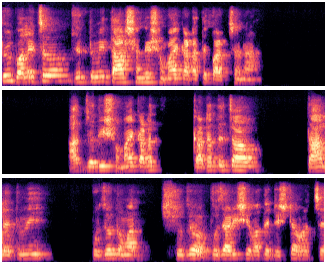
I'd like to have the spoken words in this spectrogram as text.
তুমি বলেছ যে তুমি তার সঙ্গে সময় কাটাতে পারছ না। আর যদি সময় কাটা, কাটাতে চাও, তাহলে তুমি পুজো তোমার পুজো, পূজারী সেবাতে ডিস্টার্ব হচ্ছে।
